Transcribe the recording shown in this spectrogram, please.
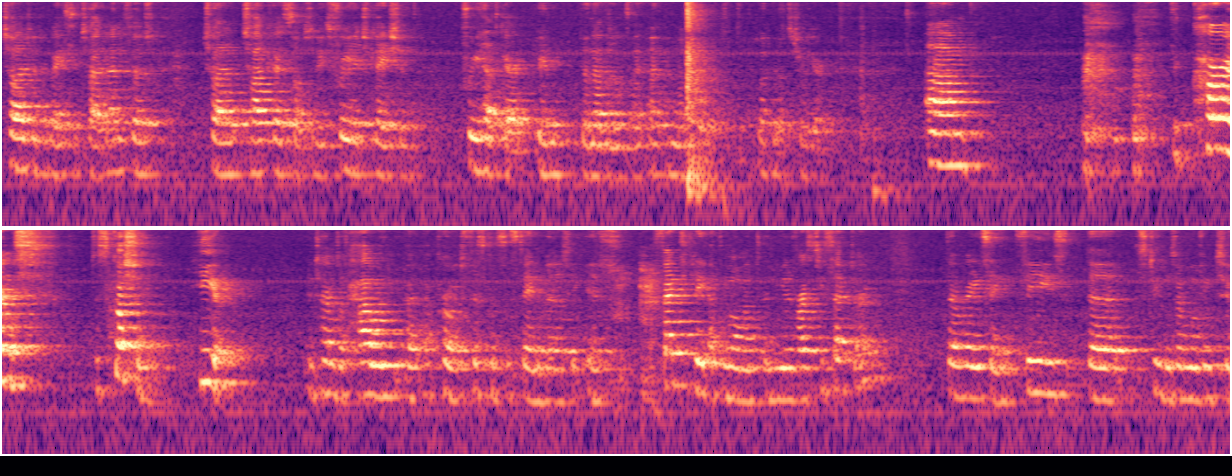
childhood and basic child benefit, child childcare subsidies, free education, free healthcare in the Netherlands. I, I'm not sure whether that's true here. Um, the current discussion here in terms of how we uh, approach fiscal sustainability is effectively at the moment in the university sector. They're raising fees, the students are moving to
